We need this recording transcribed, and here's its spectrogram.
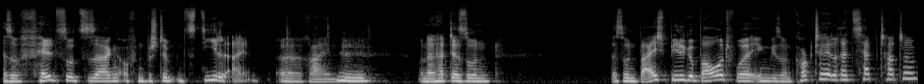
also fällt sozusagen auf einen bestimmten Stil ein äh, rein. Mhm. Und dann hat er so ein, so ein Beispiel gebaut, wo er irgendwie so ein Cocktailrezept hatte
